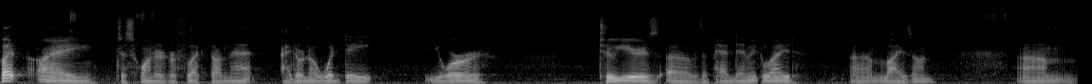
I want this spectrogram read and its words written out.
But I just wanted to reflect on that. I don't know what date your two years of the pandemic lied, um, lies on. Um,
